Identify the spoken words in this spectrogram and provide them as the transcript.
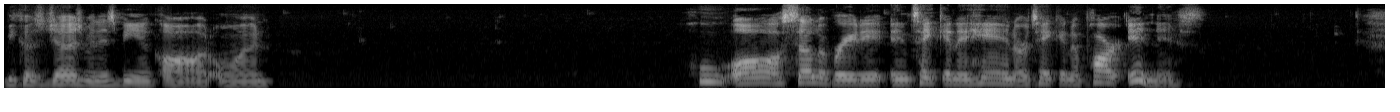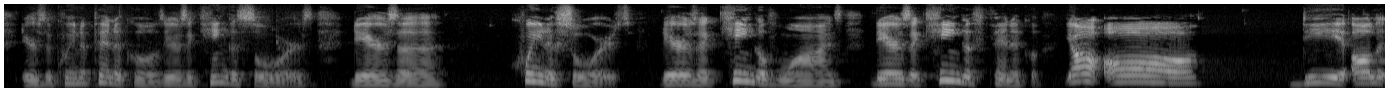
Because judgment is being called on who all celebrated and taken a hand or taken a part in this. There's a Queen of Pentacles, there's a King of Swords, there's a Queen of Swords, there's a King of Wands, there's a King of Pentacles. Y'all all did all the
